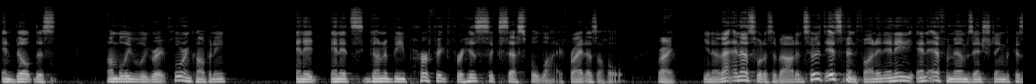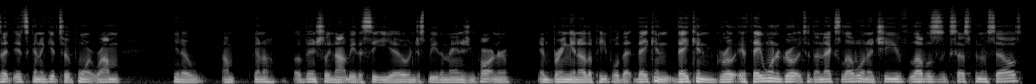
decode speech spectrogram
and built this unbelievably great flooring company, and it and it's going to be perfect for his successful life, right, as a whole. Right. you know that and that's what it's about. And so it, it's been fun. And, and, and fmm is interesting because it, it's going to get to a point where i'm you know i'm going to eventually not be the ceo and just be the managing partner and bring in other people that they can they can grow if they want to grow it to the next level and achieve levels of success for themselves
